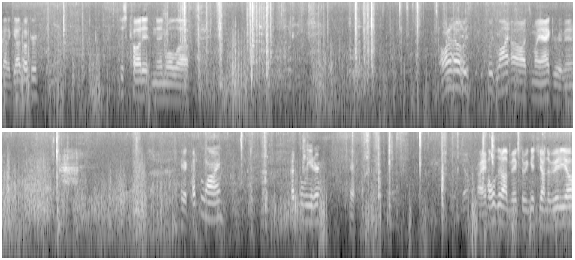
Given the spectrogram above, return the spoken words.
got a gut hooker. Just cut it and then we'll uh I wanna know who's who's line oh it's my accurate man. Here, cut the line. Cut the leader. Here. Alright, hold it up, Mick, so we get you on the video.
